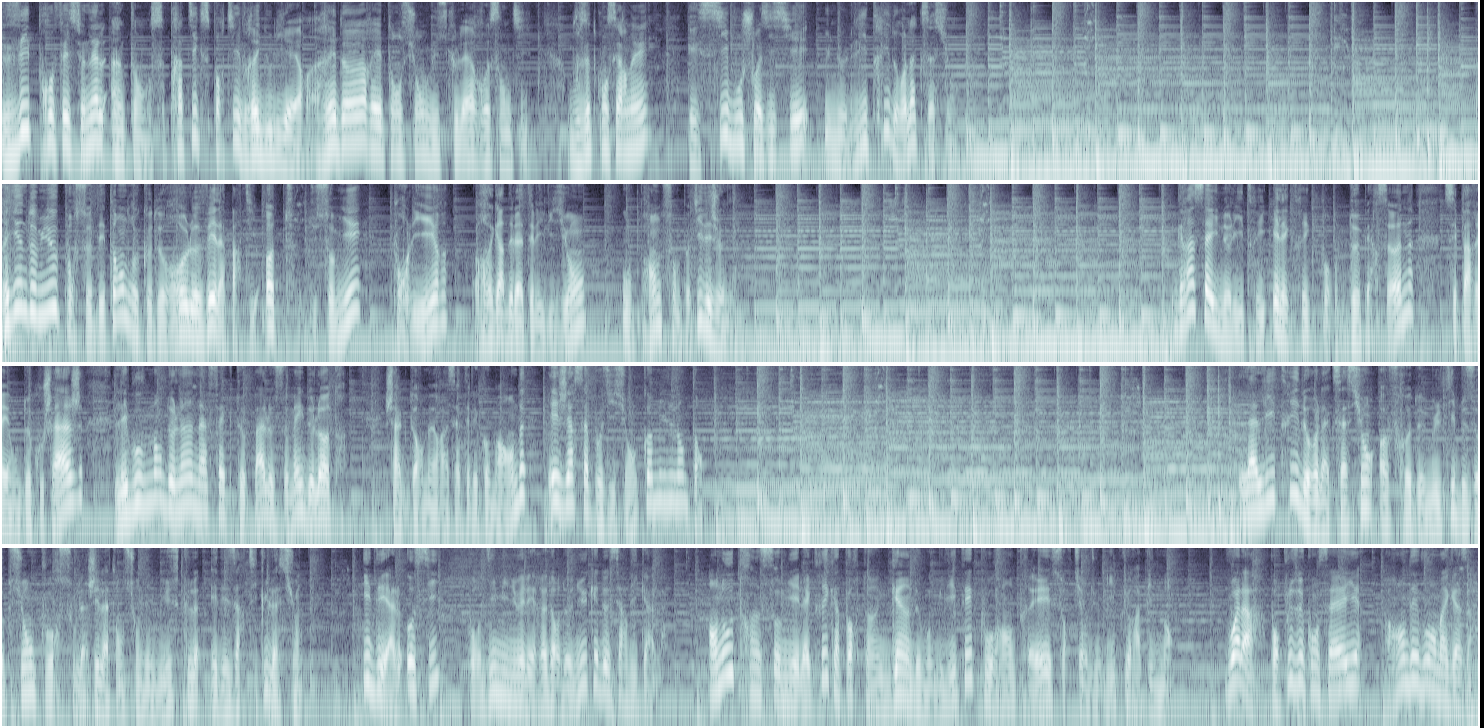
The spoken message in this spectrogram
Vie professionnelle intense, pratique sportive régulière, raideur et tension musculaire ressentie. Vous êtes concerné? Et si vous choisissiez une literie de relaxation? Rien de mieux pour se détendre que de relever la partie haute du sommier pour lire, regarder la télévision ou prendre son petit déjeuner. Grâce à une literie électrique pour deux personnes, séparées en deux couchages, les mouvements de l'un n'affectent pas le sommeil de l'autre. Chaque dormeur a sa télécommande et gère sa position comme il l'entend. La literie de relaxation offre de multiples options pour soulager la tension des muscles et des articulations. Idéal aussi pour diminuer les raideurs de nuque et de cervicale. En outre, un sommier électrique apporte un gain de mobilité pour rentrer et sortir du lit plus rapidement. Voilà, pour plus de conseils, rendez-vous en magasin.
